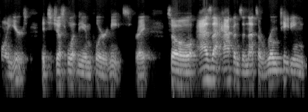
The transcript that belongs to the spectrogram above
20 years. It's just what the employer needs, right? So as that happens, and that's a rotating,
